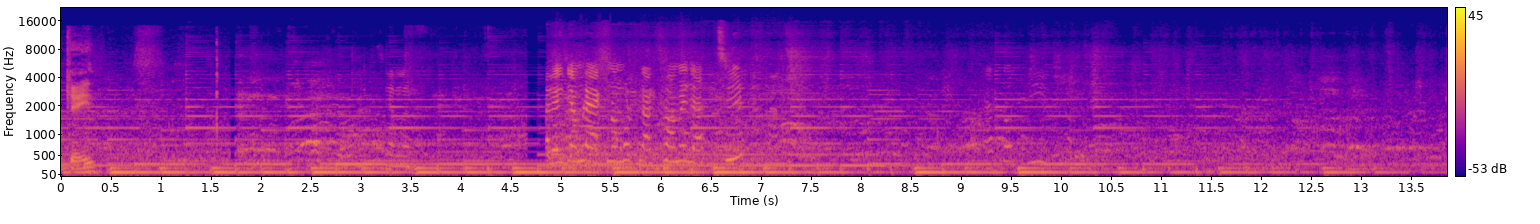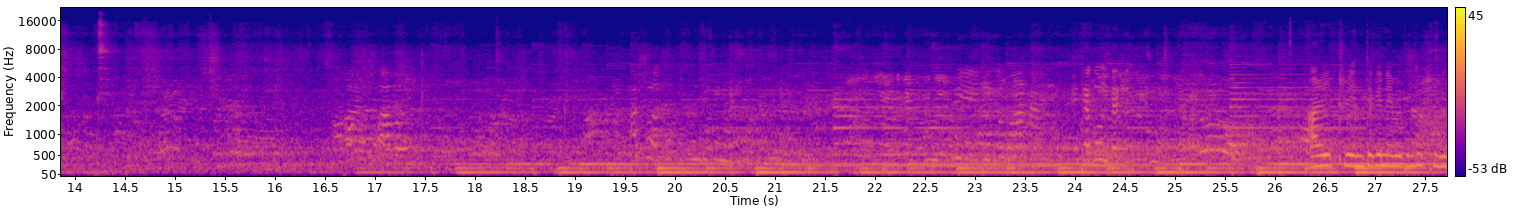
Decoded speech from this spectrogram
Okay. আর এই যে আমরা এক নম্বর প্ল্যাটফর্মে যাচ্ছি। আর এই ট্রেন থেকে নেমে কিন্তু সিঁড়ি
